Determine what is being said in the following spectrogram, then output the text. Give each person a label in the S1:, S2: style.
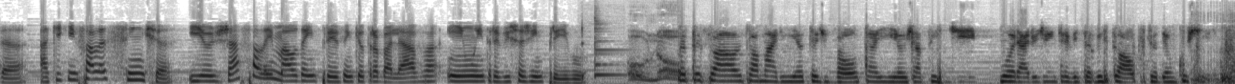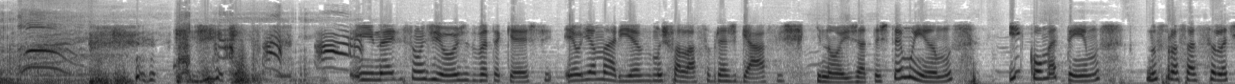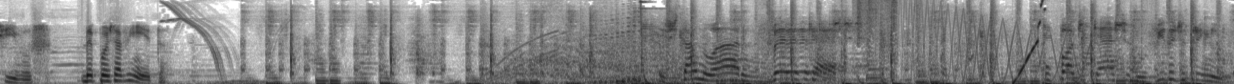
S1: galera, aqui quem fala é Cíntia e eu já falei mal da empresa em que eu trabalhava em uma entrevista de emprego.
S2: Oh, Oi, pessoal, eu sou a Maria, eu tô de volta e eu já perdi o horário de entrevista virtual porque eu dei um cochilo.
S1: e na edição de hoje do VTCast, eu e a Maria vamos falar sobre as gafes que nós já testemunhamos e cometemos nos processos seletivos, depois da vinheta. Está no ar o VTCast, o podcast do Vida de Treininho.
